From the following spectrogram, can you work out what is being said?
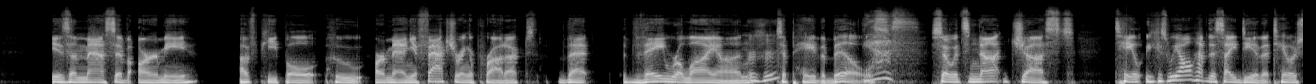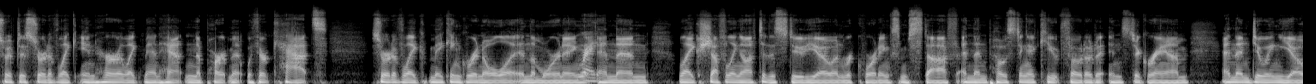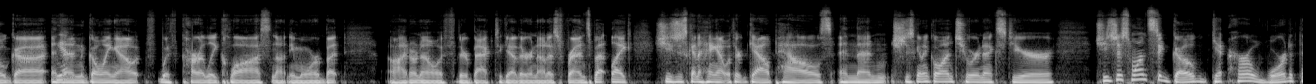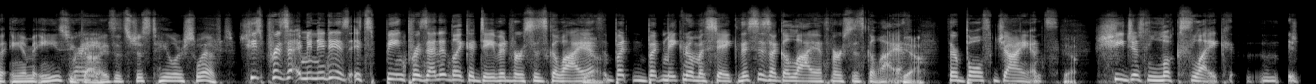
is a massive army of people who are manufacturing a product that they rely on mm-hmm. to pay the bills. Yes. So it's not just Taylor because we all have this idea that Taylor Swift is sort of like in her like Manhattan apartment with her cats sort of like making granola in the morning Right. and then like shuffling off to the studio and recording some stuff and then posting a cute photo to Instagram and then doing yoga and Yep. then going out with Karlie Kloss not anymore but uh, I don't know if they're back together or not as friends but like she's just going to hang out with her gal pals and then she's going to go on tour next year she just wants to go get her award at the AMAs you Right. guys it's just Taylor Swift She's present. I mean, it is. It's being presented like a David versus Goliath, Yeah. but but make no mistake, this is a Goliath versus Goliath. Yeah. they're both giants. Yeah. she just looks like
